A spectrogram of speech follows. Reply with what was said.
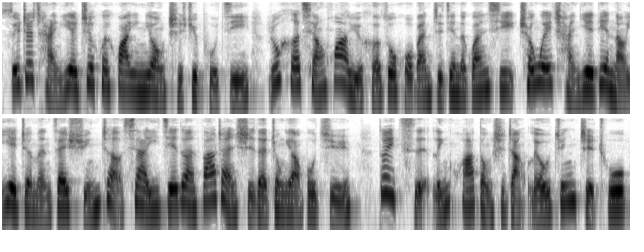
随着产业智慧化应用持续普及，如何强化与合作伙伴之间的关系，成为产业电脑业者们在寻找下一阶段发展时的重要布局。对此，凌华董事长刘军指出，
